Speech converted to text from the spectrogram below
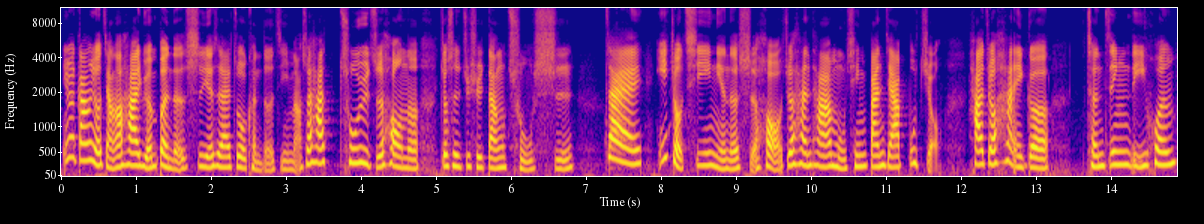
因为刚刚有讲到他原本的事业是在做肯德基嘛，所以他出狱之后呢，就是继续当厨师。在一九七一年的时候，就和他母亲搬家不久，他就和一个曾经离婚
